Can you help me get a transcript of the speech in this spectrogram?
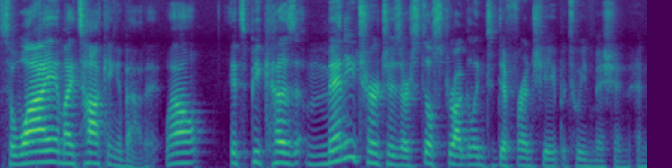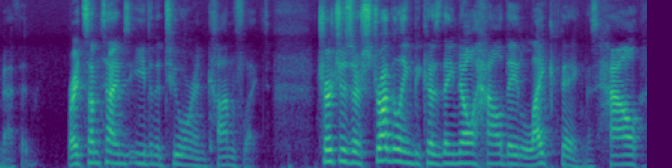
So why am I talking about it? Well, it's because many churches are still struggling to differentiate between mission and method, right? Sometimes even the two are in conflict. Churches are struggling because they know how they like things, how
